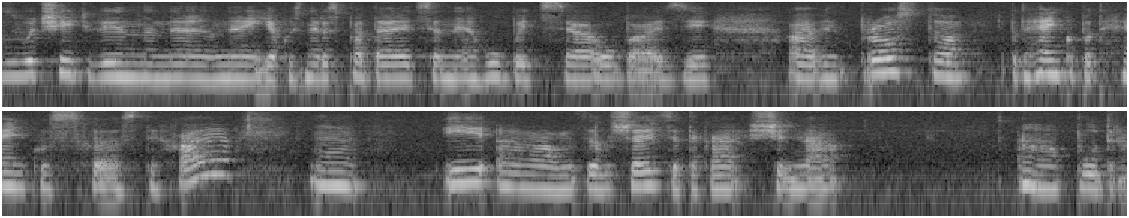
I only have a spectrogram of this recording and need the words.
звучить, він не, не, якось не розпадається, не губиться у базі. А він просто потихеньку-потихеньку стихає і залишається така щільна пудра.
